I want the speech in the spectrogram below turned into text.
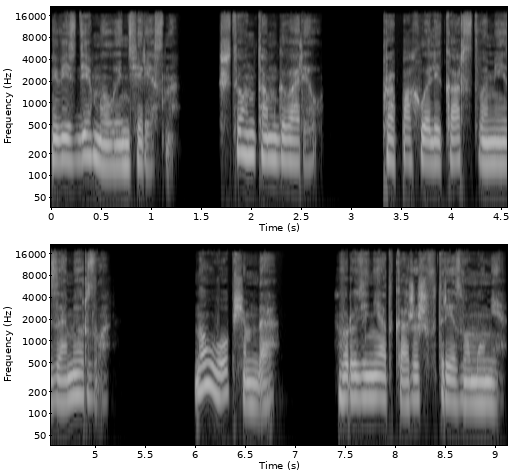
Везде мыл, интересно. Что он там говорил? Пропахло лекарствами и замерзла. Ну, в общем, да. Вроде не откажешь в трезвом уме.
